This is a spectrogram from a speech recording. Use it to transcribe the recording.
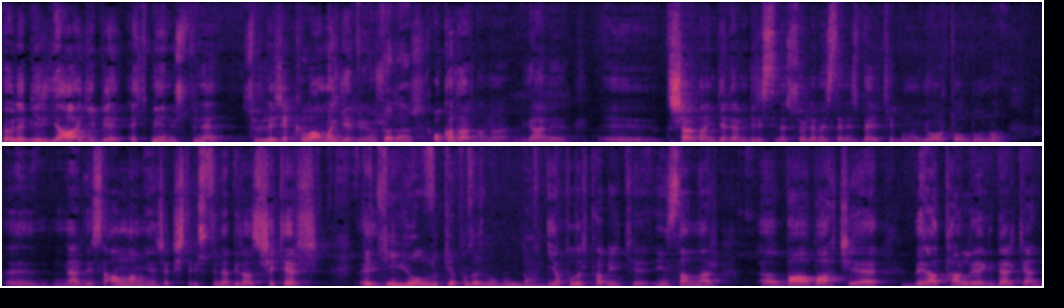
böyle bir yağ gibi ekmeğin üstüne sürülecek kıvama geliyor. O kadar. O kadar hani yani e, dışarıdan gelen birisine söylemezseniz belki bunun yoğurt olduğunu e, neredeyse anlamayacak. İşte üstüne biraz şeker Peki yolluk yapılır mı bundan? Yapılır tabii ki. İnsanlar e, bağ, bahçeye veya tarlaya giderken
